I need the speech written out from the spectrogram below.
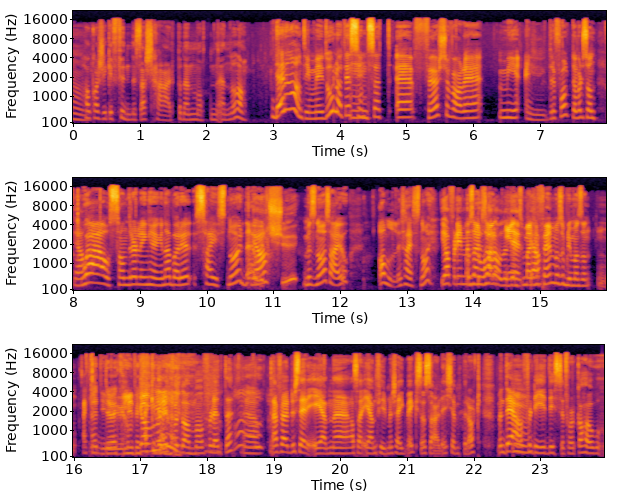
Mm. har kanskje ikke funnet seg sjæl på den måten ennå, da. Det er en annen ting med Idol. At jeg Mm. synes at eh, Før så var det mye eldre folk. Da var det sånn Wow, Sandra Lyng Høgen er bare 16 år. Det er jo Ja. helt sjukt. Mens nå så er jo alle 16 år. Ja, fordi, og så er det sånn, en som er ja. 25, og så blir man sånn mm, Er ikke du, Du er litt gammel? du for gammel for dette? Nei, for Du ser én altså en fyr med skjeggvekst, og så er det kjemperart. Men det er Mm. fordi disse folka har jo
